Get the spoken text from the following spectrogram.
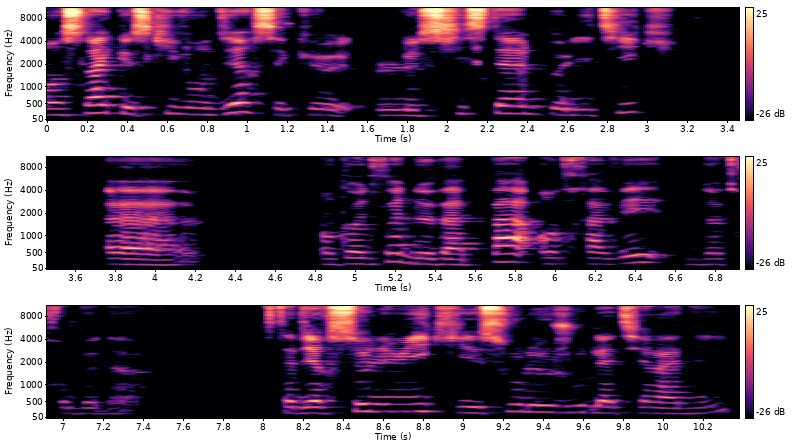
en cela que ce qu'ils vont dire, c'est que le système politique, euh, encore une fois, ne va pas entraver notre bonheur. C'est-à-dire celui qui est sous le joug de la tyrannie,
